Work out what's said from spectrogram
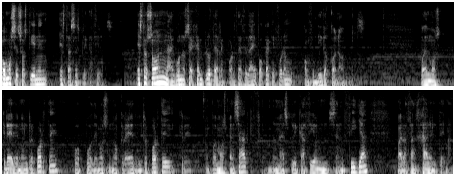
cómo se sostienen estas explicaciones. Estos son algunos ejemplos de reportes de la época que fueron confundidos con ovnis. Podemos creer en el reporte o podemos no creer el reporte y podemos pensar que fue una explicación sencilla para zanjar el tema.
